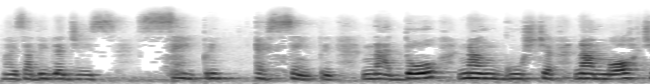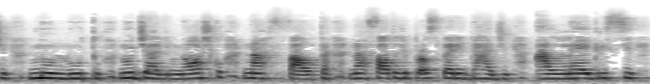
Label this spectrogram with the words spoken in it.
Mas a Bíblia diz: sempre é sempre. Na dor, na angústia, na morte, no luto, no diagnóstico, na falta, na falta de prosperidade. Alegre-se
